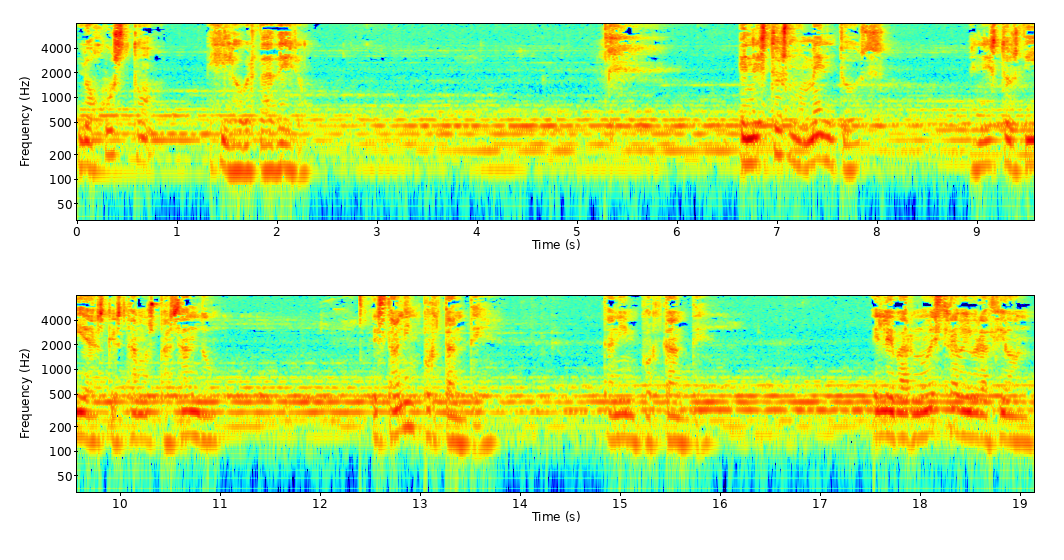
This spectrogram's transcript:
lo justo y lo verdadero. En estos momentos, en estos días que estamos pasando, es tan importante tan importante. Elevar nuestra vibración,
